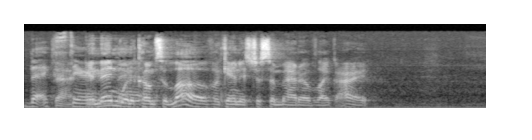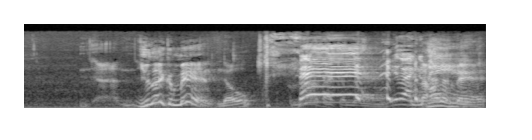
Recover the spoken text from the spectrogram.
The that. And then when it comes to love, again, it's just a matter of like, all right, you like a man? No. Not like a man. You like a not man.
